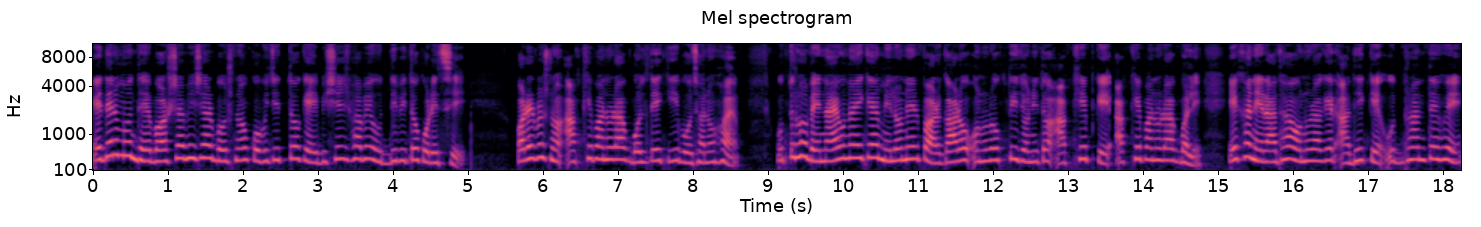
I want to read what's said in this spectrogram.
এদের মধ্যে বর্ষাভিসার বৈষ্ণব কবিচিত্রকে বিশেষভাবে উদ্দীপিত করেছে। পরের প্রশ্ন, আক্ষেপানুরাগ বলতে কি বোঝানো হয়? উত্তর হবে নায়ক নায়িকার মিলনের পর গাঢ় অনুরক্তিজনিত আক্ষেপকে আক্ষেপানুরাগ বলে। এখানে রাধা অনুরাগের আধিক্যে উদ্ভ্রান্তে হয়ে,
